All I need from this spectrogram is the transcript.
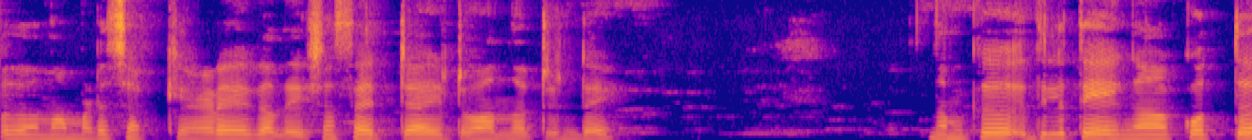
അപ്പോൾ നമ്മുടെ ചക്കയുടെ ഏകദേശം സെറ്റായിട്ട് വന്നിട്ടുണ്ട്. നമുക്ക് ഇതിൽ തേങ്ങാക്കൊത്ത്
